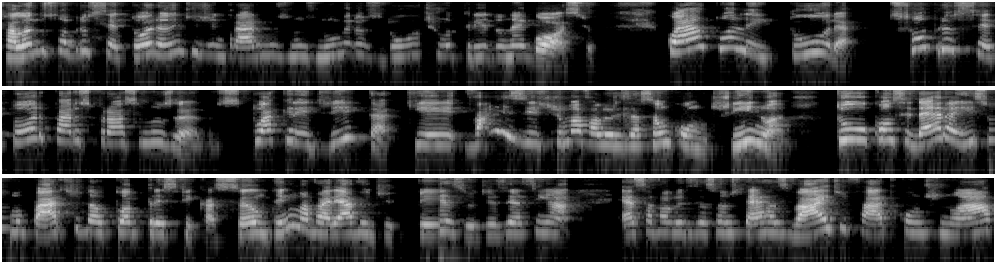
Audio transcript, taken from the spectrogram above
falando sobre o setor antes de entrarmos nos números do último tri do negócio, qual é a tua leitura sobre o setor para os próximos anos. Tu acredita que vai existir uma valorização contínua? Tu considera isso como parte da tua precificação? Tem uma variável de peso? Dizer assim, ah, essa valorização de terras vai de fato continuar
